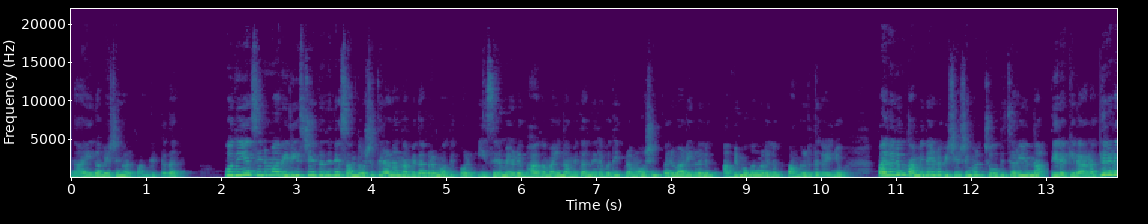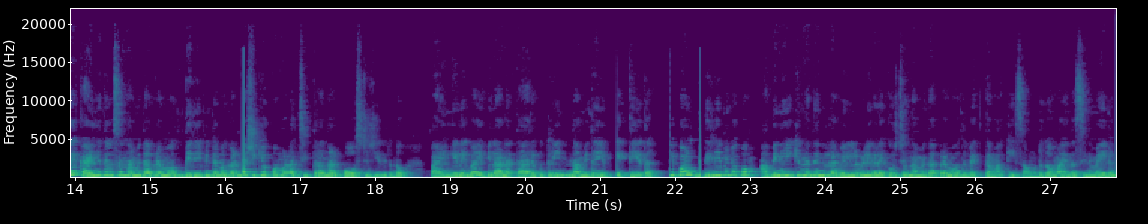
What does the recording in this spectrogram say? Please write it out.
നായിക വേഷങ്ങൾ പങ്കിട്ടത്. പുതിയ സിനിമ റിലീസ് ചെയ്തതിന്റെ സന്തോഷത്തിലാണ് നമിത പ്രമോദ് ഇപ്പോൾ. ഈ സിനിമയുടെ ഭാഗമായി നമിത നിരവധി പ്രമോഷൻ പരിപാടികളിലും അഭിമുഖങ്ങളിലും പങ്കെടുത്തു കഴിഞ്ഞു. പലരും നമിതയുടെ വിശേഷങ്ങൾ ചോദിച്ചറിയുന്ന തിരക്കിലാണ്. ഇതിനിടെ കഴിഞ്ഞ ദിവസം നമിത പ്രമോദ് ദിലീപിന്റെ മകൾ ശശിക്കൊപ്പമുള്ള ചിത്രങ്ങൾ പോസ്റ്റ് ചെയ്തിരുന്നു. പൈങ്കിളി വൈബിലാണ് താരപുത്രിയും നമിതയും എത്തിയത്. ഇപ്പോൾ ദിലീപിന്റെ ഒപ്പം അഭിനയിക്കുന്നതിനുള്ള വെല്ലുവിളികളെ കുറിച്ച് നമിത പ്രമോദ് വ്യക്തമാക്കി. സൗണ്ട് തോമ എന്ന സിനിമയിലും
